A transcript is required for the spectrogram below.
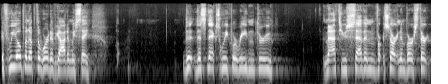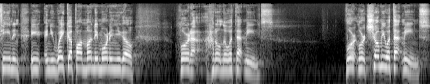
if we open up the Word of God and we say, this next week we're reading through Matthew 7, starting in verse 13, and, and you wake up on Monday morning and you go, Lord, I, I don't know what that means. Lord, Lord, show me what that means.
